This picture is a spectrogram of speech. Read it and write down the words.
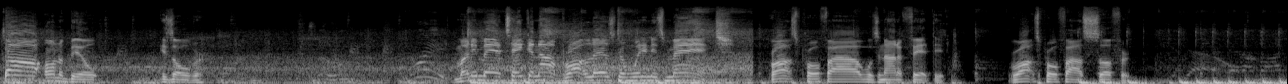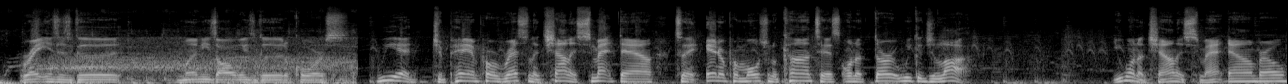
Stomp on the belt. It's over. Money Man taking out Brock Lesnar winning his match. Brock's profile was not affected. Brock's profile suffered. Ratings is good. Money's always good, of course. We had Japan Pro Wrestling Challenge SmackDown to an interpromotional contest on the third week of July. You want to challenge SmackDown, bro?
